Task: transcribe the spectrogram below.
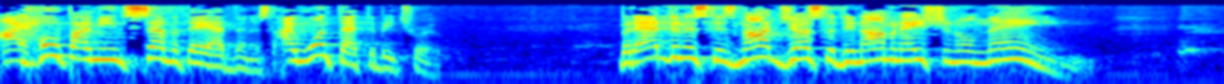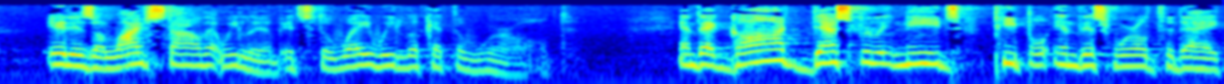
I hope I mean Seventh day Adventist. I want that to be true. But Adventist is not just a denominational name. It is a lifestyle that we live. It's the way we look at the world. And that God desperately needs people in this world today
